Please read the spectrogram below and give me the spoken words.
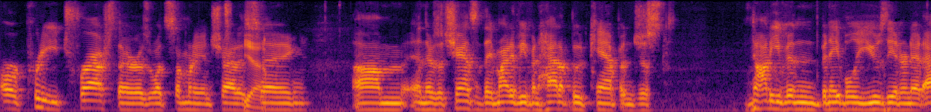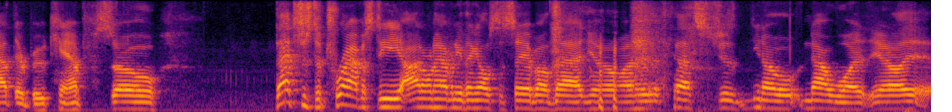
are pretty trash. There is what somebody in chat is yeah. saying, um, and there's a chance that they might have even had a boot camp and just not even been able to use the internet at their boot camp. So that's just a travesty. I don't have anything else to say about that. You know, that's just you know now what you know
